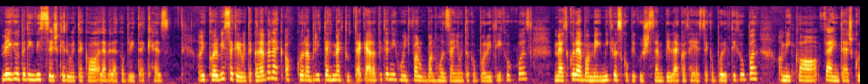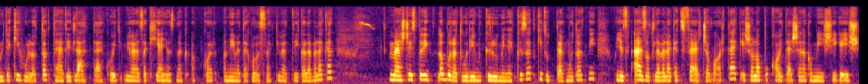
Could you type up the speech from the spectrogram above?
Végül pedig vissza is kerültek a levelek a britekhez. Amikor visszakerültek a levelek, akkor a britek meg tudták állapítani, hogy valóban hozzányúltak a borítékokhoz, mert korábban még mikroszkopikus szempillákat helyeztek a borítékokban, amik a felnyitáskor ugye kihullottak, tehát itt látták, hogy mivel ezek hiányoznak, akkor a németek valószínűleg kivették a leveleket, másrészt pedig laboratórium körülmények között ki tudták mutatni, hogy az ázott leveleket felcsavarták, és a lapok hajtásának a mélysége is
